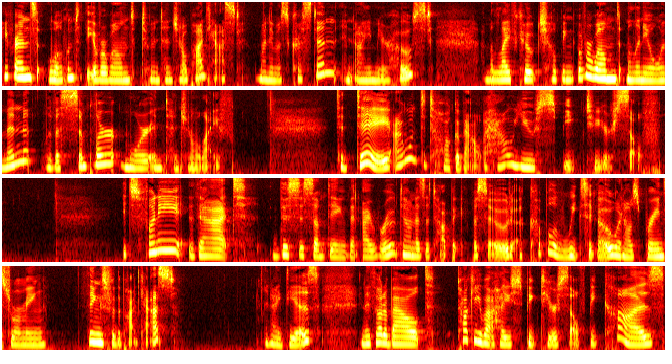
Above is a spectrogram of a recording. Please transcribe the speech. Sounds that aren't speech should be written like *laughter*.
Hey, friends, welcome to the Overwhelmed to Intentional podcast. My name is Kristen, and I am your host. I'm a life coach helping overwhelmed millennial women live a simpler, more intentional life. Today, I want to talk about how you speak to yourself. It's funny that this is something that I wrote down as a topic episode a couple of weeks ago when I was brainstorming things for the podcast and ideas. And I thought about talking about how you speak to yourself because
